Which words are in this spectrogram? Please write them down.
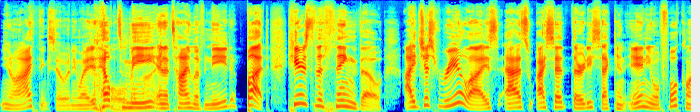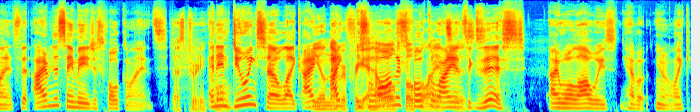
you know, I think so anyway. It helped me in a time of need. But here's the thing, though. I just realized, as I said, 32nd annual Folk Alliance, that I'm the same age as Folk Alliance. That's pretty cool. And in doing so, like I, You'll I never forget as how long old as Folk Folk Alliance Alliance exists, I will always have a, you know, like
